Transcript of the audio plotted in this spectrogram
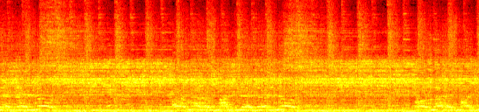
mantenerlos, hablar es mantenerlos.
